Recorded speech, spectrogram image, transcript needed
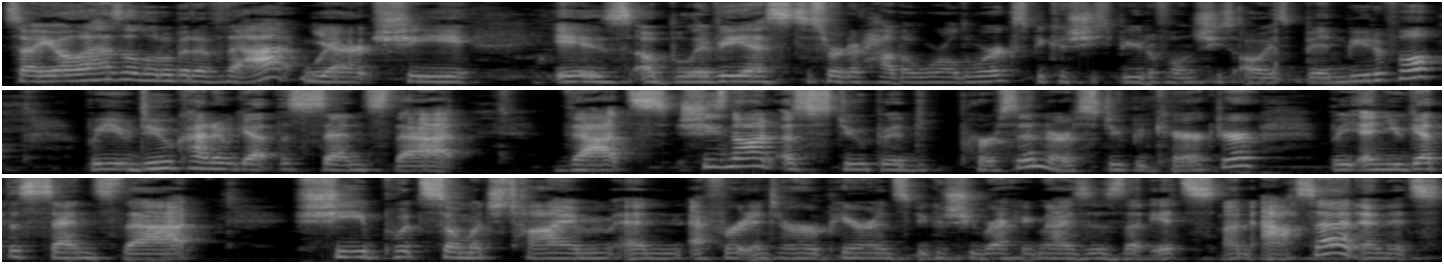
So Ayoola has a little bit of that where Yeah. she is oblivious to sort of how the world works because she's beautiful and she's always been beautiful. But you do kind of get the sense that that's she's not a stupid person or a stupid character, but and you get the sense that she puts so much time and effort into her appearance because she recognizes that it's an asset and it's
